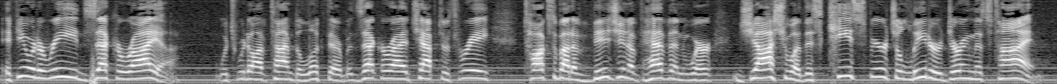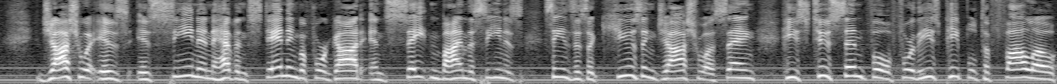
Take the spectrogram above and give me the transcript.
If you were to read Zechariah, which we don't have time to look there, but Zechariah chapter 3 talks about a vision of heaven where Joshua, this key spiritual leader during this time, Joshua is, is seen in heaven standing before God, and Satan behind the scene is, scenes is accusing Joshua, saying he's too sinful for these people to follow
